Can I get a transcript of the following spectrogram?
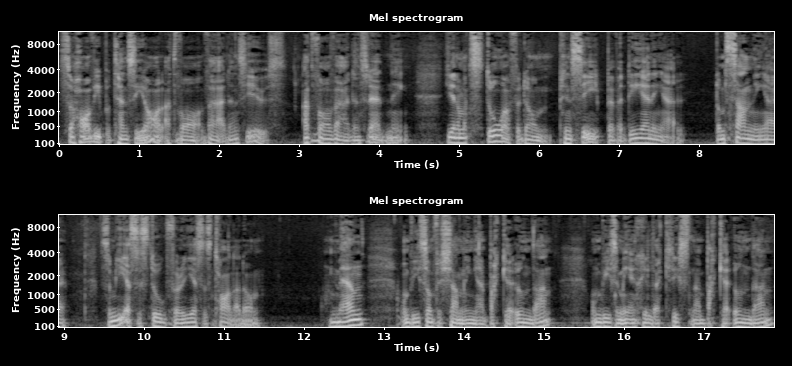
så har vi potential att vara världens ljus, att vara världens räddning. Genom att stå för de principer, värderingar, de sanningar som Jesus stod för och Jesus talade om. Men om vi som församlingar backar undan, om vi som enskilda kristna backar undan,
